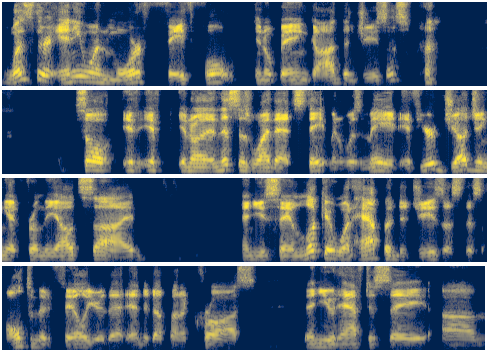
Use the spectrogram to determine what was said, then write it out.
Was there anyone more faithful in obeying God than Jesus? So if if you know, and this is why that statement was made, if you're judging it from the outside and you say, look at what happened to Jesus, this ultimate failure that ended up on a cross, then you'd have to say, um,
